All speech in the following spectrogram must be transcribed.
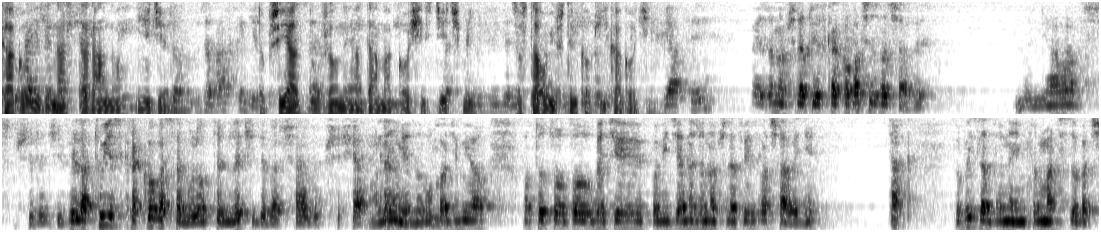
Chicago, 11 rano, niedziela. Do przyjazdu żony Adama Gosi z dziećmi zostało już tylko kilka godzin. Twoja żona przylatuje z Krakowa czy z Warszawy? No miała przylecieć. Wylatuje z Krakowa samolotem, leci do Warszawy, przesiadka. Ale nie, no bo chodzi mi o, o to, to, to będzie powiedziane, że ona przylatuje z Warszawy, nie? Tak. To weź zadzwoń na informację, zobacz,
